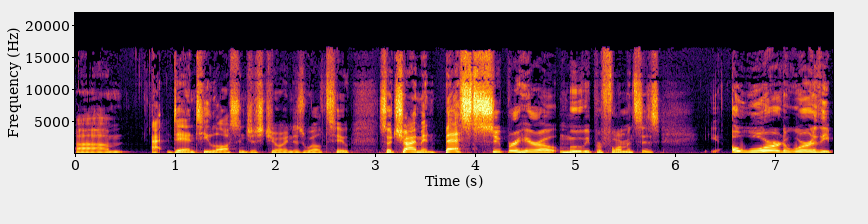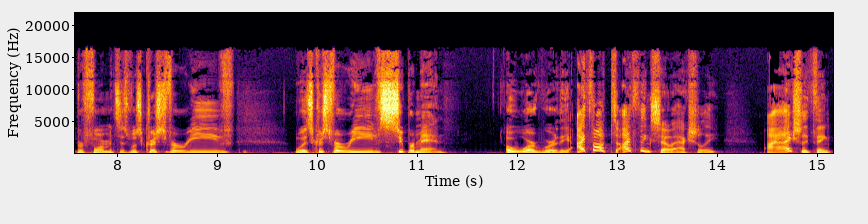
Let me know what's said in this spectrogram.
Um, at Dan T. Lawson just joined as well too. So chime in. Best superhero movie performances, award worthy performances. Was Christopher Reeve? Was Christopher Reeve's Superman award worthy? I thought. I think so. Actually, I actually think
